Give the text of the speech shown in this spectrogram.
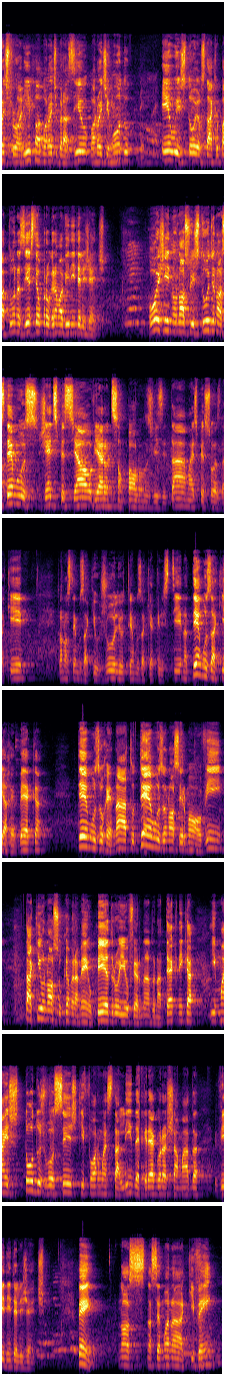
Boa noite, Floripa. Boa noite, Brasil. Boa noite, mundo. Eu estou Eustáquio Patunas e este é o programa Vida Inteligente. Hoje no nosso estúdio nós temos gente especial, vieram de São Paulo nos visitar, mais pessoas daqui. Então nós temos aqui o Júlio, temos aqui a Cristina, temos aqui a Rebeca, temos o Renato, temos o nosso irmão Alvim, está aqui o nosso cameraman, o Pedro e o Fernando na técnica e mais todos vocês que formam esta linda egrégora chamada Vida Inteligente. Bem, nós na semana que vem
